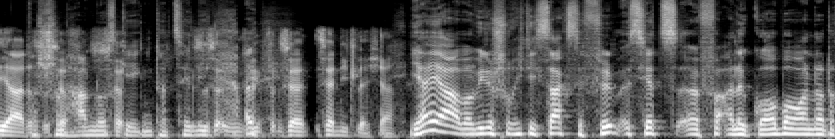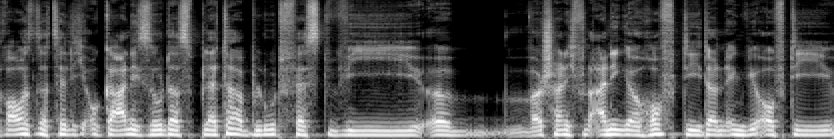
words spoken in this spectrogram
Ja, das fast ist schon ja, harmlos das ist gegen das tatsächlich. das ist ja, ist ja niedlich, ja. Ja, ja, aber wie du schon richtig sagst, der Film ist jetzt äh, für alle Gorbauern da draußen tatsächlich auch gar nicht so das Blätterblutfest, wie äh, wahrscheinlich von einigen erhofft, die dann irgendwie auf die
